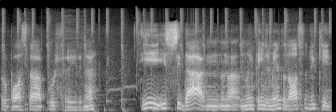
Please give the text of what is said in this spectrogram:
proposta por Freire, né? E isso se dá no, no entendimento nosso de que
